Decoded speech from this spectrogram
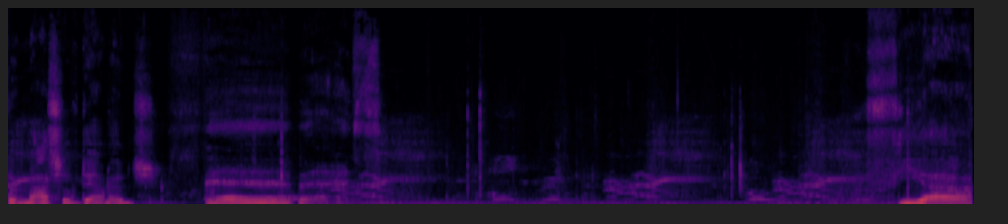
for massive damage. The uh,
